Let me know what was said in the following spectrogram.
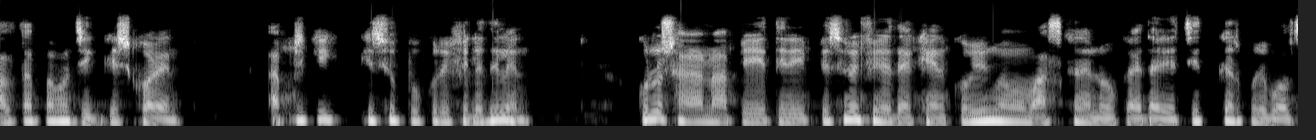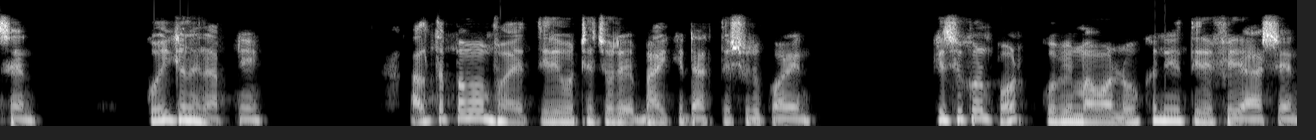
আলতাপ মামা জিজ্ঞেস করেন, আপনি কি কিছু পুকুরে ফেলে দিলেন? কোনো সাড়া না পেয়ে তিনি পেছনে ফিরে দেখেন কবির মামা মাঝখানে নৌকায় দাঁড়িয়ে চিৎকার করে বলছেন, কই গেলেন আপনি? আলতাফ মামা ভয়ে তীরে উঠে চড়ে ভাইকে ডাকতে শুরু করেন। কিছুক্ষণ পর কবির মামা নৌকা নিয়ে তীরে ফিরে আসেন।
